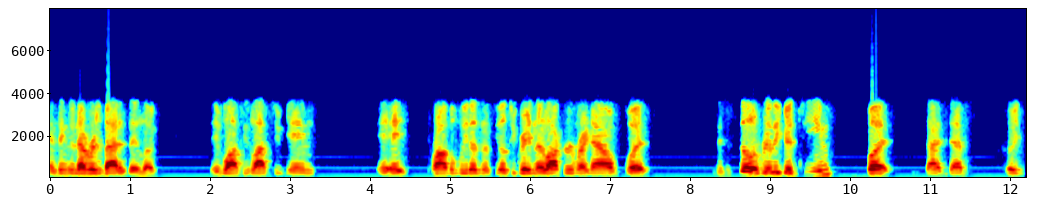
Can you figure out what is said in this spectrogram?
and things are never as bad as they look. They've lost these last two games. It, it probably doesn't feel too great in their locker room right now, but this is still a really good team. But that depth could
